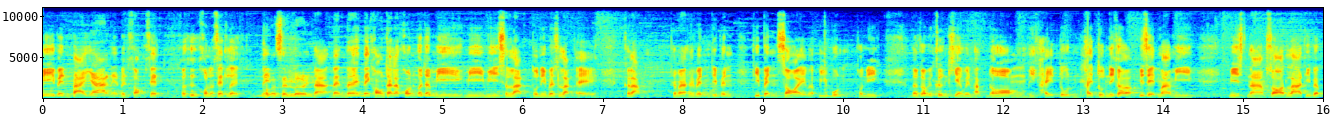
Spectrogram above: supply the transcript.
มีเป็นปลาย่างเนี่ยเป็นสองเซตก็คือคนละเซตเลยในคนละเซตเลย อ่าในในในของแต่ละคนก็จะมีมีมีสลัดตัวนี้เป็นสลัดไอ้กระหล่ำใช่ไหมที่เป็นที่เป็นที่เป็นซอยแบบญี่ปุ่นตัวนี้ แล้วก็เป็นเครื่องเคียงเป็นผักดอง มีไข่ตุนไข่ตุนนี่ก็พิเศษมากมีมีน้ำซอสราดที่แบบ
